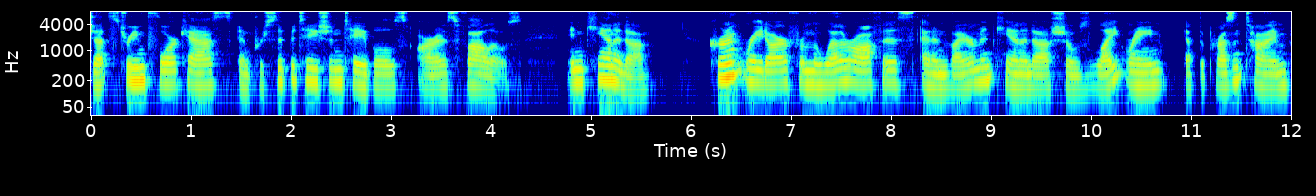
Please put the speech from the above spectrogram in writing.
jet stream forecasts, and precipitation tables are as follows. In Canada, current radar from the Weather Office at Environment Canada shows light rain at the present time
